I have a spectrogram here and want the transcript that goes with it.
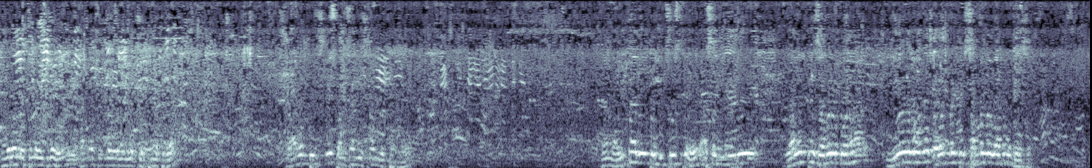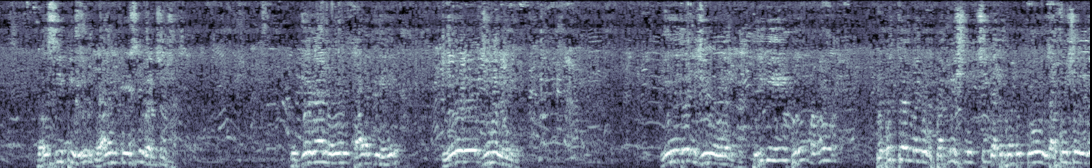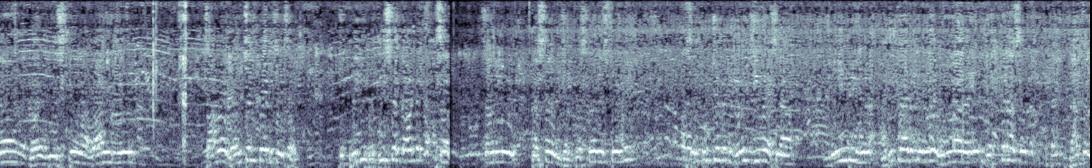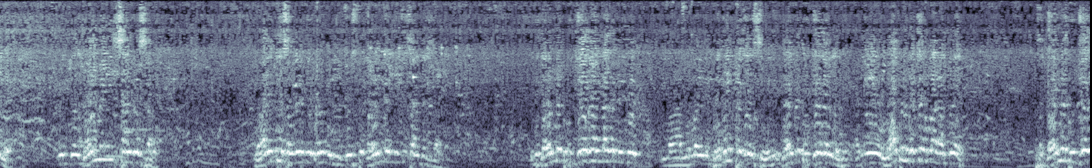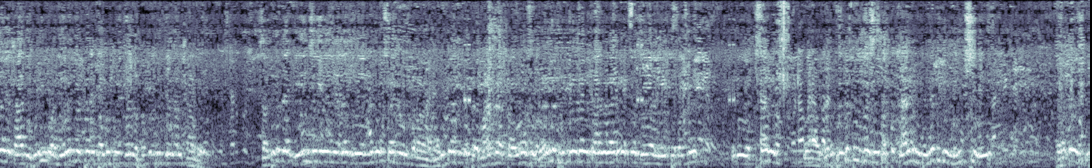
గౌరవ ముఖ్యమంత్రి బండ చెప్పినట్టుగా కొనసాగిస్తాం చెప్పారు. దాని అధికారులతో చూస్తే అసలు మీరు వాలంటీర్స్ ఎవరు కూడా ఏ విధంగా గవర్నమెంట్కి సంబంధం లేకుండా చేశారు. వైసీపీ వాలంటీర్స్ని రక్షించారు ఉద్యోగాలు వాళ్ళకి ఏ జీవో లేదు. ఏ విధమైన జీవో ఇవ్వలేదు తిరిగి ఇప్పుడు మనం ప్రభుత్వం మనకు ఒక పర్మిషన్ ఇచ్చి గత ప్రభుత్వం ఇది అఫీషియల్గా ఇస్తే వాళ్ళు చాలా వంచనతో చేశారు. తిరిగి ఇప్పుడు తీసుకెళ్తామంటే అసలు రెండు మూడు సార్లు ప్రస్తావించారు. ప్రస్తావిస్తే అసలు కూర్చోబెట్టి ఏ జీవో అసలు మీరు అధికారికంగా ఉన్నారనేది ఎక్కడ అసలు దానికి దాఖలు మీకు గవర్నమెంట్ నుంచి సాలరీస్ రావు వాలంటీర్ సౌకర్యం కూడా మీరు చూస్తే గవర్నమెంట్ నుంచి సాలరీస్ ఇది గవర్నమెంట్ ఉద్యోగాల్లాగా మీకు మిమ్మల్ని భ్రమింపజేసి గవర్నమెంట్ ఉద్యోగాలు అది లోపలికి వచ్చారు మాకు అర్థం గవర్నమెంట్ ఉద్యోగాలు కాదు ఇది. వాళ్ళు ఏం చెప్పారు? ప్రభుత్వ ఉద్యోగాలు ప్రభుత్వ ఉద్యోగాలు కాదు. సో అందుకే దానికి ఏం చేయాలి ఎలా చేయాలి అనేది ఒకసారి మన అధికారులతో మాట్లాడతాము. అసలు గవర్నమెంట్ ఉద్యోగాలు కాని వారికి ఎట్లా చేయాలి ఏంటి ఇది ఒకసారి ప్రభుత్వం చేసిన తప్ప కానీ మొదటికి మించి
